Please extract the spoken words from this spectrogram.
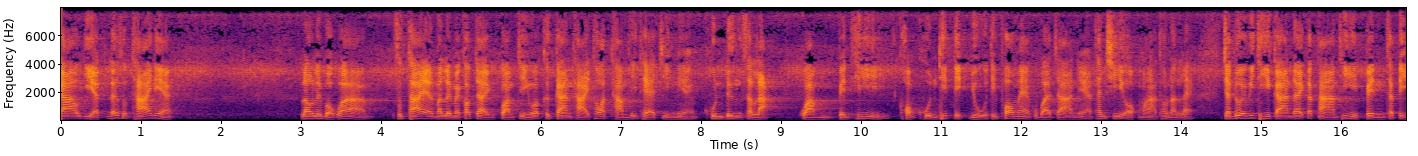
ยาวเหยียด แล้วสุดท้ายเนี่ย เราเลยบอกว่าสุดท้ายมันเลยมาเข้าใจความจริงว่าคือการถ่ายทอดธรรมที่แท้จริงเนี่ย คุณดึงสละความเป็นที่ของคุณที่ติดอยู่ที่พ่อแม่ครูบาอาจารย์เนี่ย ท่านชี้ออกมาเท่านั้นแหละ จะด้วยวิธีการใดก็ตามที่เป็นสติ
